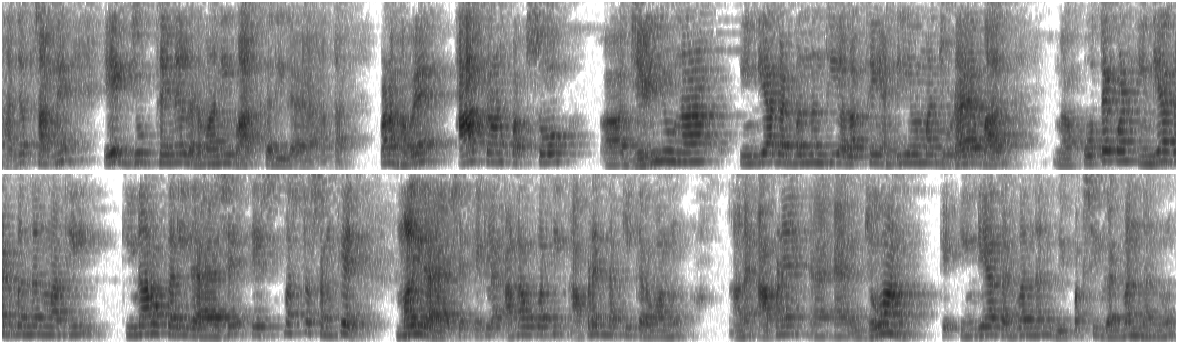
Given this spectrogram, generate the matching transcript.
ભાજપ સામે એકજૂટ થઈને લડવાની વાત કરી રહ્યા હતા. પણ હવે આ ત્રણ પક્ષો જેડીયુના ઇન્ડિયા ગઠબંધનથી અલગ થઈ એનડીએમાં જોડાયા બાદ પોતે પણ ઇન્ડિયા ગઠબંધનમાંથી કિનારો કરી રહ્યા છે, એ સ્પષ્ટ સંકેત મળી રહ્યા છે. એટલે આના ઉપરથી આપણે જ નક્કી કરવાનું અને આપણે જોવાનું કે ઇન્ડિયા ગઠબંધન, વિપક્ષી ગઠબંધનનું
